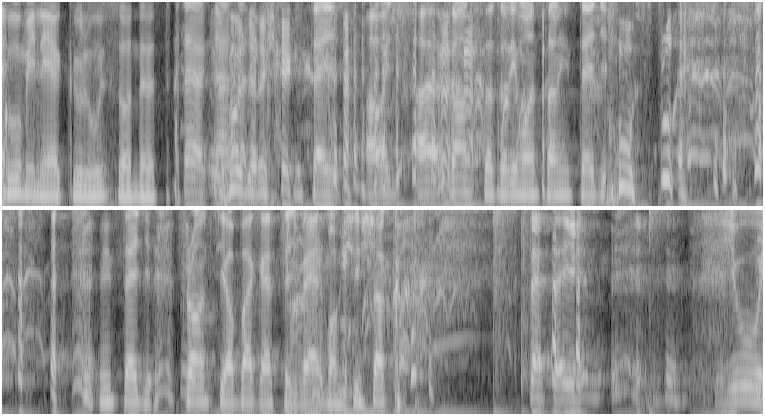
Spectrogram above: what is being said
Gumi nélkül 25. Hát el, eltelik, gyerekek? Mint egy, ahogy a Gangsta Zoli mondta, mint egy, 20 plusz. mint egy francia bagett, egy verma sisak. Tetején. Júj.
